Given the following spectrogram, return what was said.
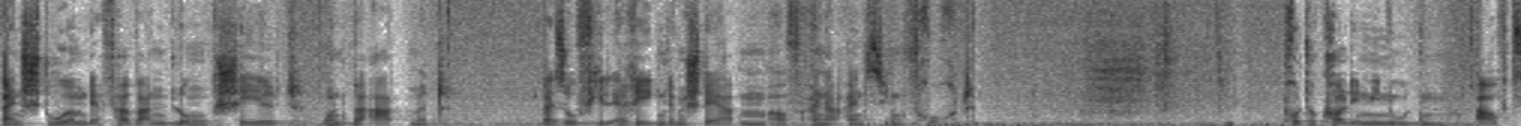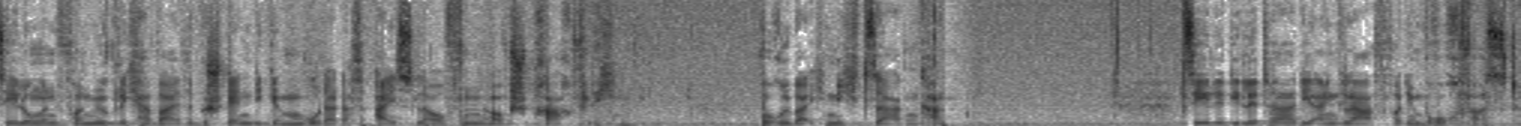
ein Sturm der Verwandlung schält und beatmet, bei so viel erregendem Sterben auf einer einzigen Frucht. Protokoll in Minuten, Aufzählungen von möglicherweise Beständigem oder das Eislaufen auf Sprachflächen, worüber ich nichts sagen kann. Zähle die Liter, die ein Glas vor dem Bruch fasst,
